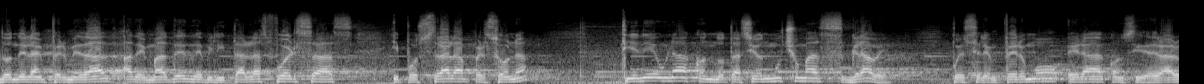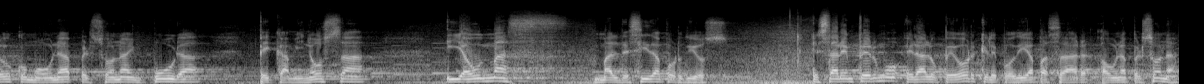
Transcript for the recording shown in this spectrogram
donde la enfermedad, además de debilitar las fuerzas y postrar a la persona, tiene una connotación mucho más grave, pues el enfermo era considerado como una persona impura, pecaminosa y aún más maldecida por Dios. Estar enfermo era lo peor que le podía pasar a una persona.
